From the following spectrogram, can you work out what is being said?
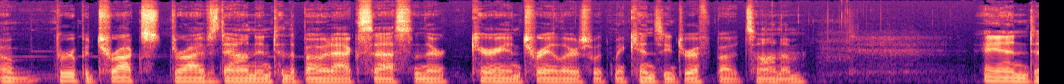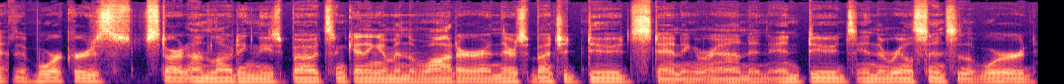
A group of trucks drives down into the boat access, and they're carrying trailers with McKenzie drift boats on them. And the workers start unloading these boats and getting them in the water. And there's a bunch of dudes standing around, and, and dudes in the real sense of the word.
